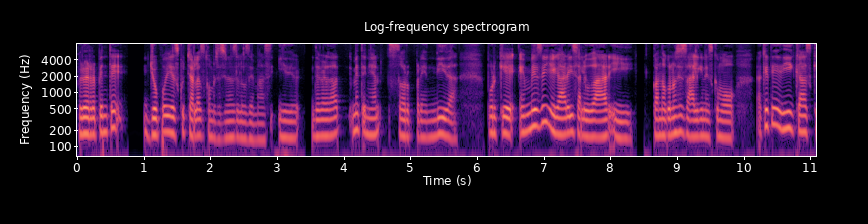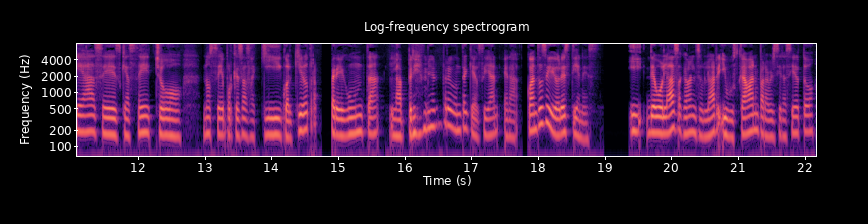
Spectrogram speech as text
pero de repente yo podía escuchar las conversaciones de los demás y de, verdad me tenían sorprendida, porque en vez de llegar y saludar y cuando conoces a alguien es como, ¿a qué te dedicas? ¿Qué haces? ¿Qué has hecho? No sé, ¿por qué estás aquí? Cualquier otra pregunta, la primera pregunta que hacían era, ¿cuántos seguidores tienes? Y de volada sacaban el celular y buscaban para ver si era cierto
